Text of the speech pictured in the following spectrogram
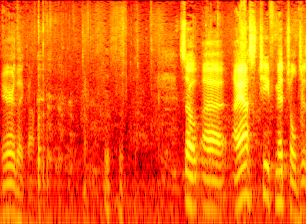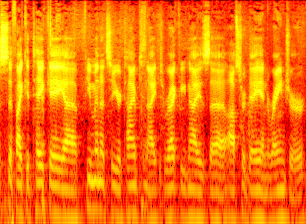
Here they come. So uh, I asked Chief Mitchell just if I could take a uh, few minutes of your time tonight to recognize uh, Officer Day and Ranger.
